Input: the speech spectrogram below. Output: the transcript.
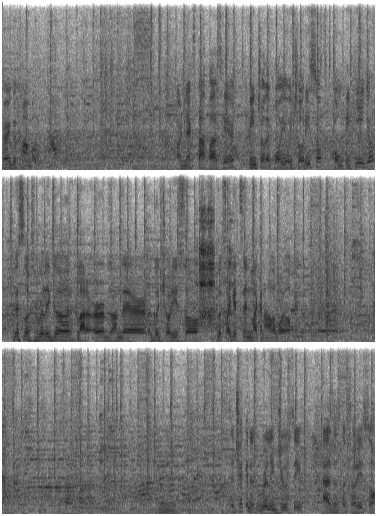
Very good combo. Our next tapas here, pincho de pollo y chorizo con piquillo. This looks really good. A lot of herbs on there, a good chorizo. Looks like it's in like an olive oil. Okay. Mm. The chicken is really juicy, as is the chorizo.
